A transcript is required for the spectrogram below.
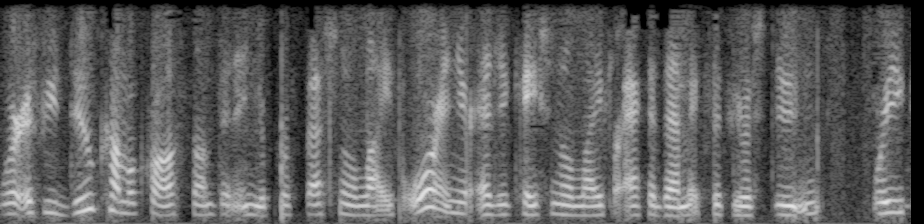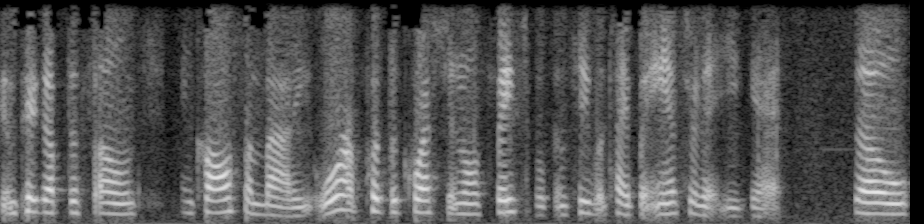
where if you do come across something in your professional life or in your educational life or academics, if you're a student, where you can pick up the phone and call somebody or put the question on Facebook and see what type of answer that you get. So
